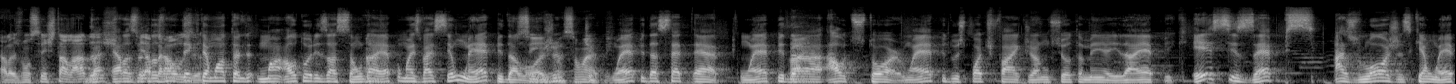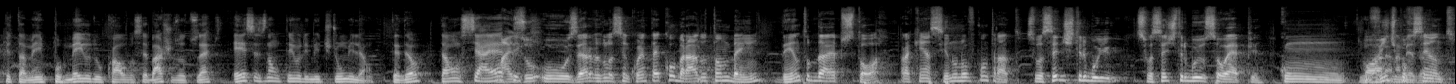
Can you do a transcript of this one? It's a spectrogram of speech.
Elas vão ser instaladas Elas, via elas vão ter que ter uma, uma autorização da Apple, mas vai ser um app da Sim, loja. vai um tipo, app. um app da Set App, um app da OutStore, um app do Spotify, que já anunciou também aí, da Epic. Esses apps, as lojas, que é um app também, por meio do qual você baixa os outros apps, esses não têm o limite de um milhão, entendeu? Então, se a Epic... Mas o, o 0,50 é cobrado também dentro da App Store para quem assina o novo contrato. Se você distribuir, se você distribuir o seu app com Fora, na 20%,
